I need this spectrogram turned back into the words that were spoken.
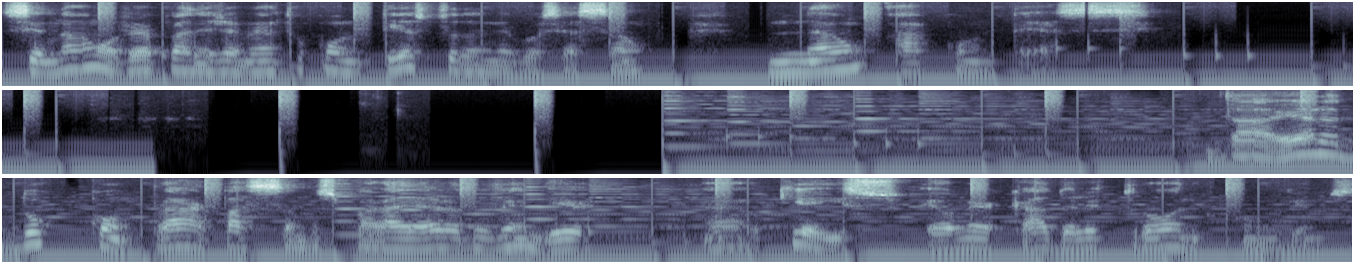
Se não houver planejamento, o contexto da negociação não acontece. Da era do comprar, passamos para a era do vender né? O que é isso? É o mercado eletrônico, como vimos.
